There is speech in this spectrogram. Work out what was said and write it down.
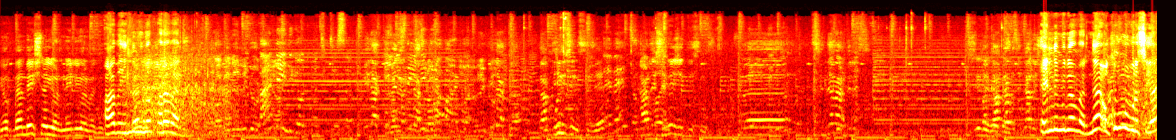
Yok ben 5 lira gördüm 50 görmedim. Abi 50 milyon para verdim. Ben de 50 gördüm açıkçası. Bir dakika beyler bir 50 dakika. Bir dakika. Ben Ciddi misiniz siz ya? Evet. Kardeşim ne ciddisiniz? eee siz ne verdiniz? Bak kalkar beyefendi. mısın kardeşim? 50 milyon verdim. Ne okul mu burası ya?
